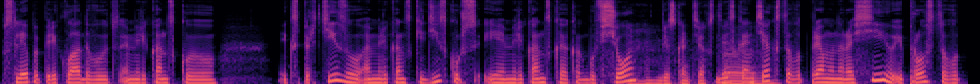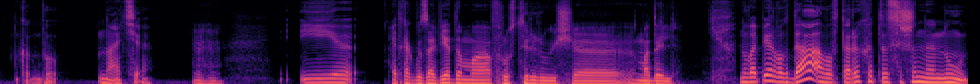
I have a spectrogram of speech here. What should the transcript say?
слепо перекладывают американскую экспертизу, американский дискурс и американское как бы все Мгм, Без контекста. без контекста вот прямо на Россию и просто вот как бы нате. Мгм. И, Это как бы заведомо фрустрирующая модель. Ну, во-первых, да, а во-вторых, это совершенно, ну,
